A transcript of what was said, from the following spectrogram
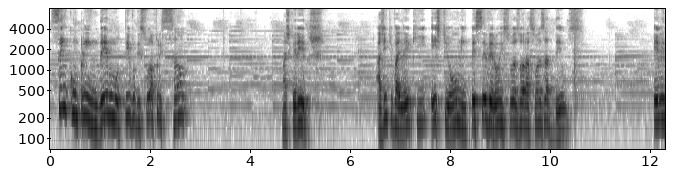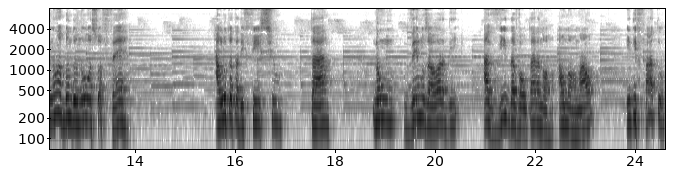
sem compreender o motivo de sua aflição. Mas, queridos, a gente vai ler que este homem perseverou em suas orações a Deus. Ele não abandonou a sua fé. A luta está difícil, tá? Não vemos a hora de a vida voltar ao normal e de fato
